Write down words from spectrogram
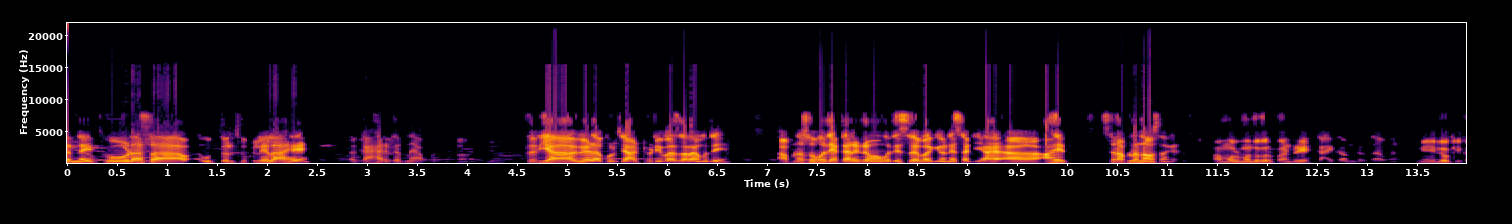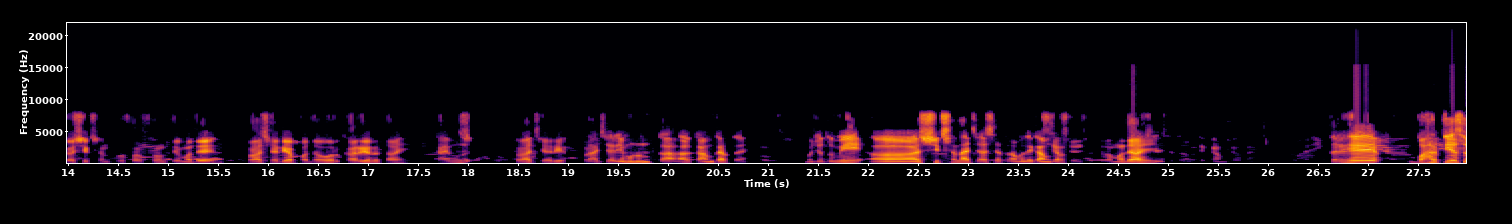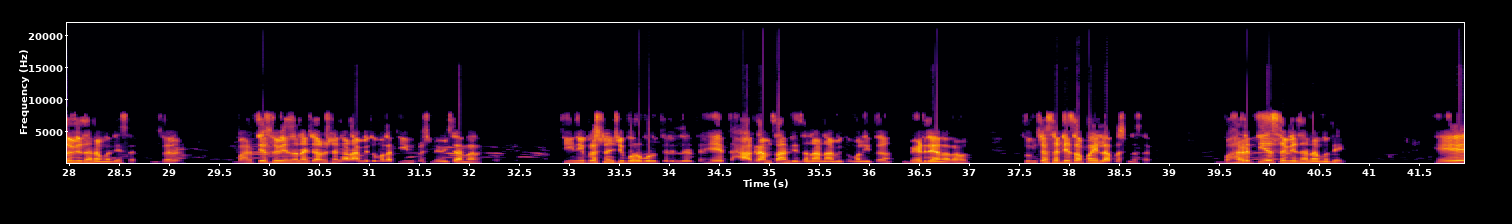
नाही थोडासा उत्तर चुकलेला आहे. काय हरकत नाही आपण तर या वेळापूरच्या आठवडी बाजारामध्ये आपणासोबत या कार्यक्रमामध्ये सहभागी होण्यासाठी आहेत. सर आपलं नाव सांगा. अमोल मधुकर पांढरे. काय काम करता आपण? मी लौकिका शिक्षण प्रसार संस्थेमध्ये प्राचार्य पदावर कार्यरत आहे. काय म्हणून? प्राचार्य. प्राचार्य म्हणून का- काम करताय. म्हणजे तुम्ही शिक्षणाच्या क्षेत्रामध्ये काम शिक्षण क्षेत्रामध्ये आहे. काम करताय. तर हे भारतीय संविधानामध्ये सर जर भारतीय संविधानाच्या अनुषंगाने आम्ही तुम्हाला तीन प्रश्न विचारणार. तिन्ही प्रश्नांची बरोबर उत्तर दिली तर हे दहा ग्राम चांदीचं नाणं आम्ही तुम्हाला इथं भेट देणार आहोत. तुमच्यासाठीचा पहिला प्रश्न सर. भारतीय संविधानामध्ये हे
